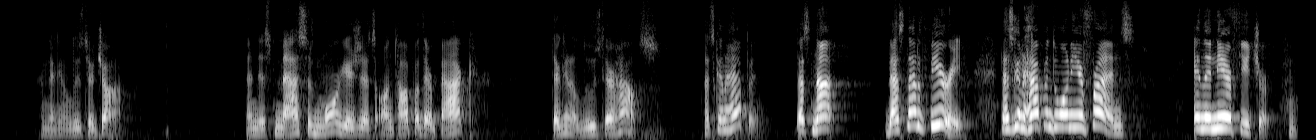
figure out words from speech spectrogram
and they're going to lose their job. And this massive mortgage that's on top of their back, they're going to lose their house. That's going to happen. That's not, that's not a theory. That's going to happen to one of your friends in the near future.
